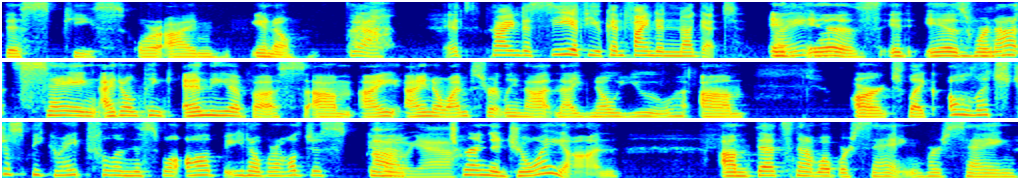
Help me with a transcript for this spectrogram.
this piece, or I'm, you know, Yeah, it's trying to see if you can find a nugget. It Right? is. It is. We're Mhm. not saying. I don't think any of us. Um, I I know I'm certainly not, and I know you um, aren't like. Oh, let's just be grateful, and this will all be. You know, we're all just gonna Oh yeah. turn the joy on. Um, that's not what we're saying. We're saying,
